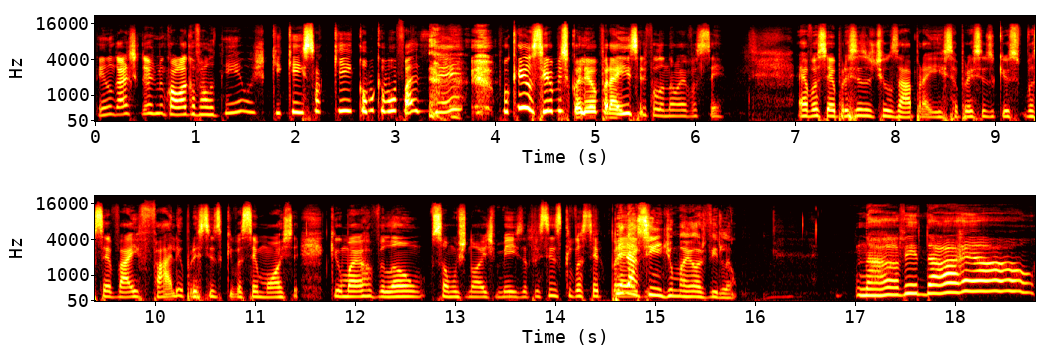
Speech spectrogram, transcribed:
Tem lugares que Deus me coloca, eu falo, Deus, o que, que é isso aqui? Como que eu vou fazer? Por que o Senhor me escolheu para isso? Ele falou, não, é você. É você, eu preciso te usar para isso. Eu preciso que você vá e fale. Eu preciso que você mostre que o maior vilão somos nós mesmos. Eu preciso que você pregue. Pedacinho de um maior vilão. Na vida real,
